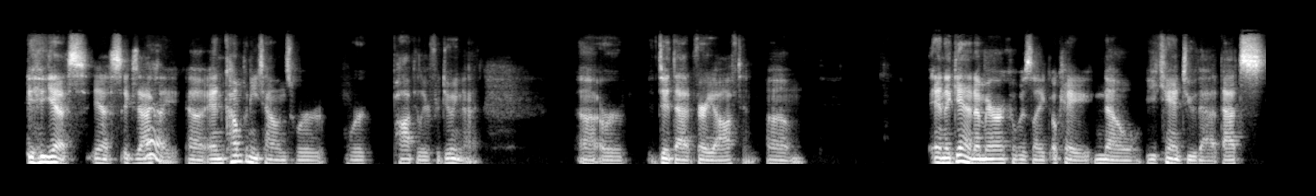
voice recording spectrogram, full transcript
Yes, yes, exactly. Yeah. Uh, and company towns were were popular for doing that, uh, or did that very often. Um, and again, America was like, okay, no, you can't do that. That's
